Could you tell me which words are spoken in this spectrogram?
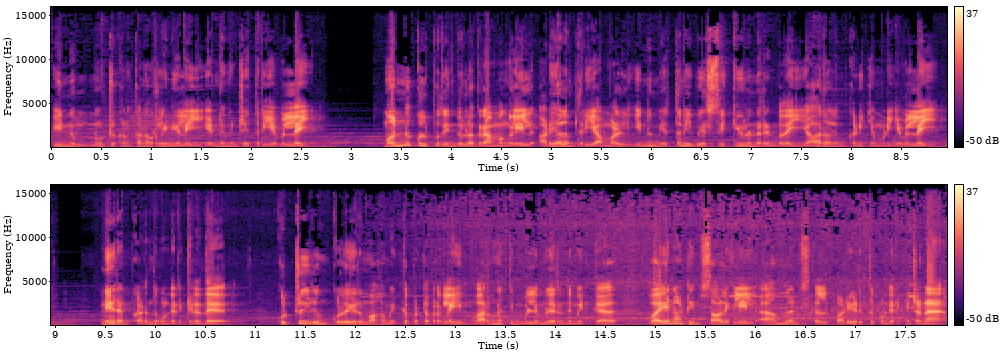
இன்னும் நூற்றுக்கணக்கானவர்களின் நிலை என்னவென்றே தெரியவில்லை. மண்ணுக்குள் புதைந்துள்ள கிராமங்களில் அடையாளம் தெரியாமல் இன்னும் எத்தனை பேர் சிக்கியுள்ளனர் என்பதை யாராலும் கணிக்க முடியவில்லை. நேரம் கடந்து கொண்டிருக்கிறது. குற்றுயிரும் குலையுருமாக மீட்கப்பட்டவர்களை மரணத்தின் விளிம்பிலிருந்து மீட்க வயநாட்டின் சாலைகளில் ஆம்புலன்ஸ்கள் படையெடுத்துக் கொண்டிருக்கின்றன.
